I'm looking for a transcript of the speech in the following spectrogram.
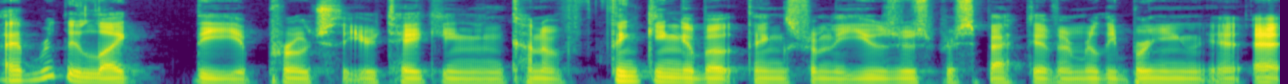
I really like the approach that you're taking kind of thinking about things from the user's perspective and really bringing it eh,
